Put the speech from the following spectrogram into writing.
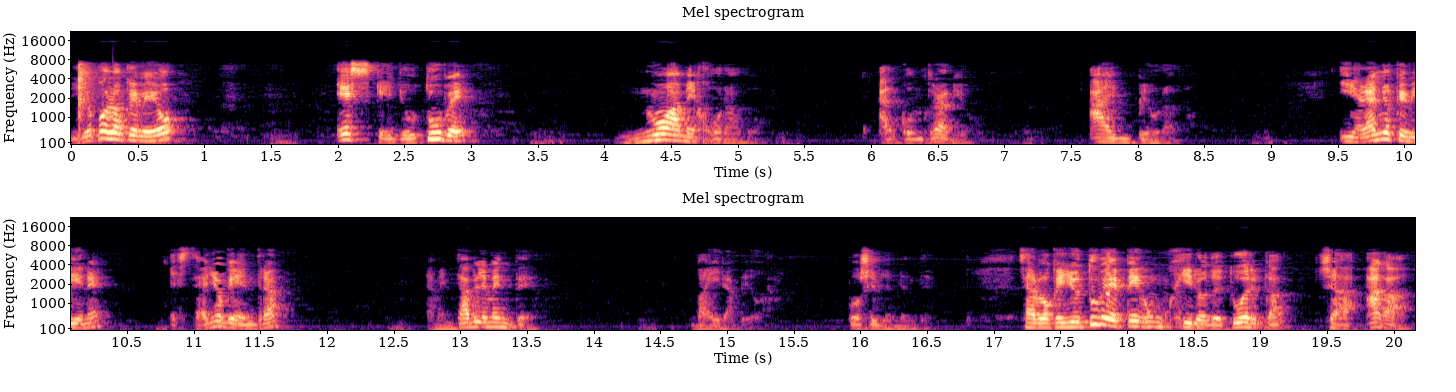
Y yo por lo que veo, es que YouTube no ha mejorado. Al contrario, ha empeorado. Y el año que viene, este año que entra, lamentablemente, va a ir a peor. Posiblemente. Salvo que YouTube pegue un giro de tuerca o sea, haga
